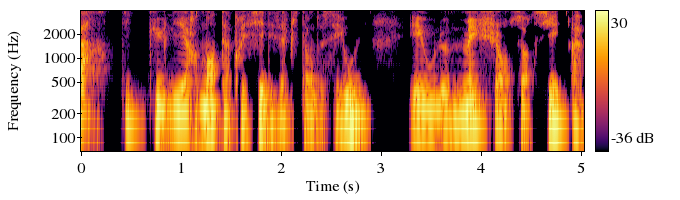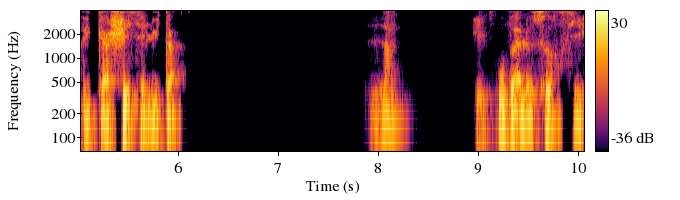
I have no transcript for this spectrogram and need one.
particulièrement apprécié des habitants de Séoul et où le méchant sorcier avait caché ses lutins. Là, il trouva le sorcier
